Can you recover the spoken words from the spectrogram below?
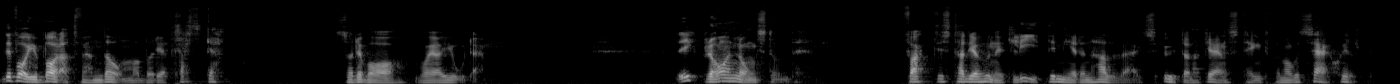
det var ju bara att vända om och börja traska. Så det var vad jag gjorde. Det gick bra en lång stund. Faktiskt hade jag hunnit lite mer än halvvägs utan att jag ens tänkt på något särskilt.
